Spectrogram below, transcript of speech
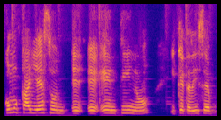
cómo cae eso en, ti, ¿no? Y que te dice,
